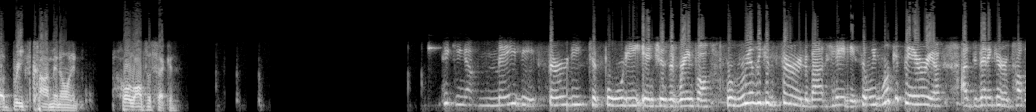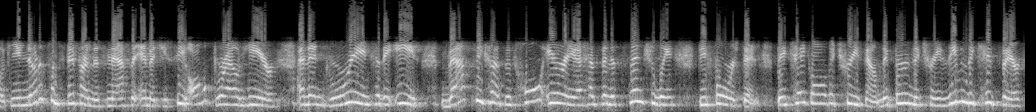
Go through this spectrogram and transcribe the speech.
a brief comment on it. Hold on for a second. Picking up maybe 30 to 40 inches of rainfall. We're really concerned about Haiti. So we look at the area of Dominican Republic, and you notice what's different in this NASA image. You see all brown here and then green to the east. That's because this whole area has been essentially deforested. They take all the trees down. They burn the trees. Even the kids there,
